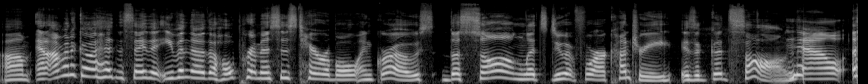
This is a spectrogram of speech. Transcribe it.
Um, and I'm going to go ahead and say that even though the whole premise is terrible and gross, the song "Let's Do It for Our Country" is a good song. Now,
